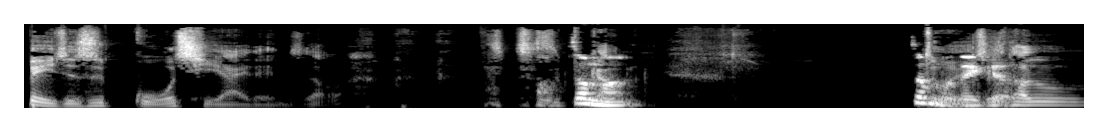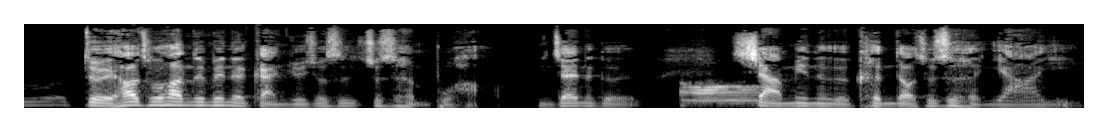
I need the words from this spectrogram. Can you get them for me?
被子是裹起来的，你知道吗？哦，这么。这么那个，他说，对，他说他那边的感觉就是就是很不好。你在那个下面那个坑道就是很压抑，哦、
